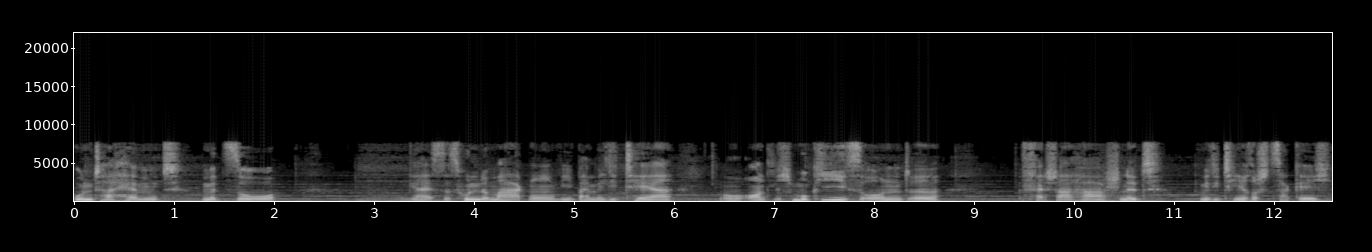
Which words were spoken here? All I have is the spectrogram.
Unterhemd mit so wie heißt es, Hundemarken, wie beim Militär, ordentlich Muckis und äh, fescher Haarschnitt, militärisch zackig.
